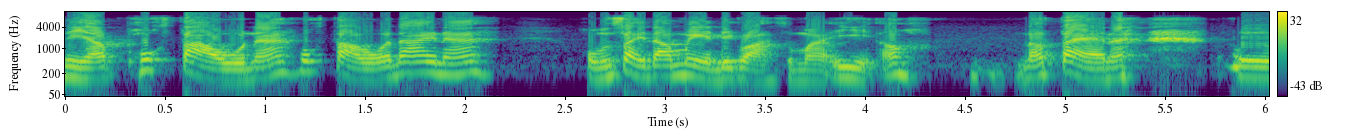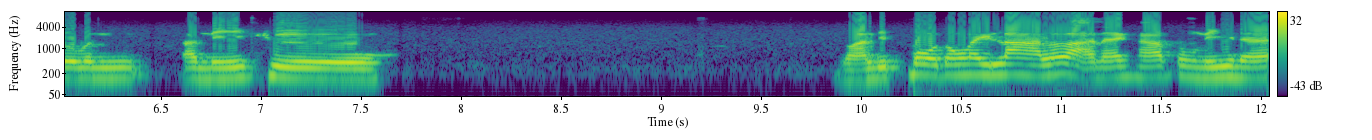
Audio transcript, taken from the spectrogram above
นี่ครับพวกเต่านะพวกเต่าก็ได้นะ ผมใส่ดาเมจดีกว่าสุมาอีเอ้าแล้วแต่นะเออมันอันนี้คือ วานดิโปต้องไล่ล่าแล้วล่ะนะครับ ตรงนี้นะ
